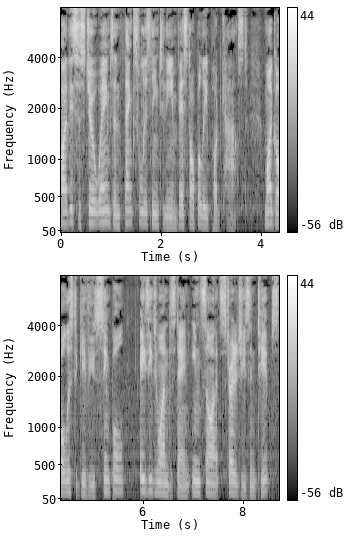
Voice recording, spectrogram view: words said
Hi, this is Stuart Wemyss, and thanks for listening to the Investopoly podcast. My goal is to give you simple, easy to understand insights, strategies, and tips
